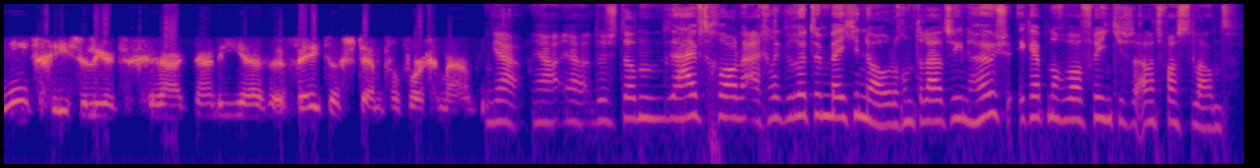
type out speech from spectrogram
niet geïsoleerd geraakt naar die eh, veto-stem van vorige maand. Ja, ja, ja. dus dan, hij heeft gewoon eigenlijk Rutte een beetje nodig om te laten zien... heus, ik heb nog wel vriendjes aan het vasteland.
